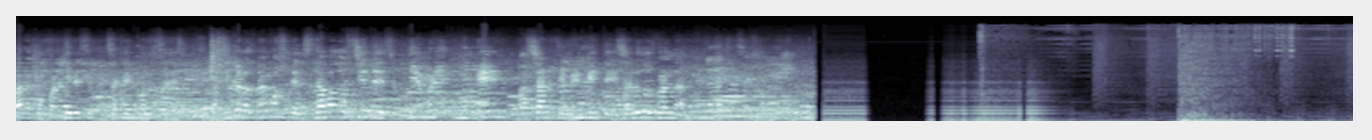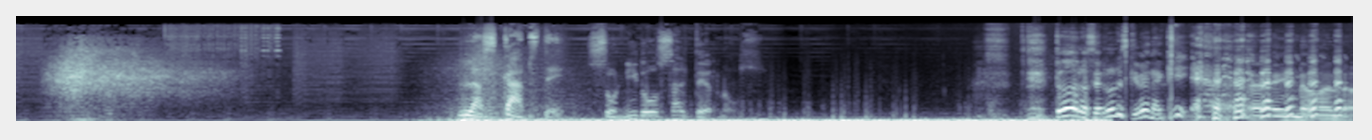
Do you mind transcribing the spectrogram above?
para compartir este mensaje con ustedes. Así que los vemos el sábado 7 de septiembre en Bazar Emergente. Saludos banda. Alternos. Todos los errores que ven aquí. Ay, no, no, no.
